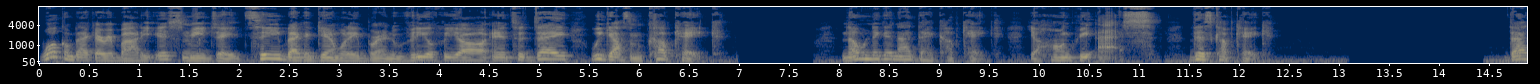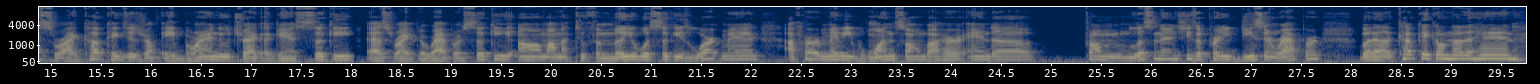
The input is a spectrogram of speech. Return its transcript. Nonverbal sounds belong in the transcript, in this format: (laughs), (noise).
Welcome back everybody, it's me JT back again with a brand new video for y'all and today we got some cupcake. No nigga, not that cupcake, you hungry ass. This cupcake. That's right, Cupcakke just dropped a brand new track against Suki. That's right, the rapper Suki. Um, I'm not too familiar with Suki's work, man. I've heard maybe one song by her and uh, from listening, she's a pretty decent rapper. But uh, Cupcakke on the other hand,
